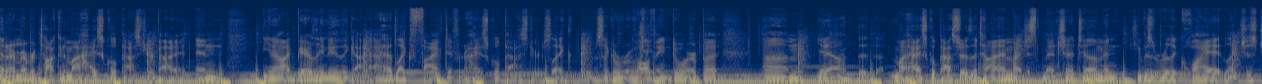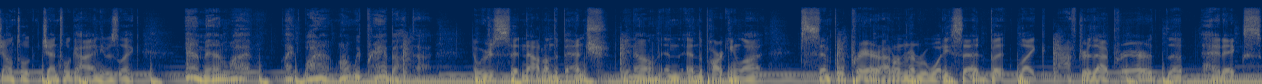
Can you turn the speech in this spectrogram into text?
then I remember talking to my high school pastor about it. And, you know, I barely knew the guy. I had like five different high school pastors. Like it was like a revolving door. But, um, you know, the, the- my high school pastor at the time, I just mentioned it to him and he was a really quiet, like just gentle, gentle guy. And he was like, yeah, man, why, like, why don't, why don't we pray about that? And we were just sitting out on the bench, you know, in, in the parking lot. Simple prayer. I don't remember what he said, but like after that prayer, the headaches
